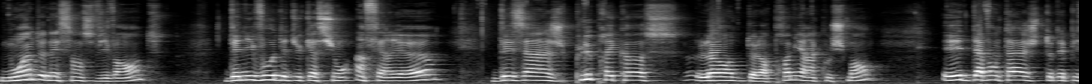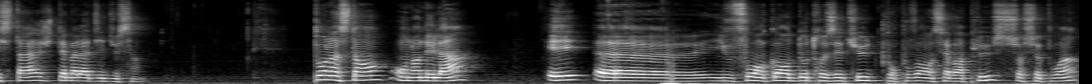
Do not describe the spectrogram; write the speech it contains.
moins de naissances vivantes, des niveaux d'éducation inférieurs, des âges plus précoces lors de leur premier accouchement et davantage de dépistage des maladies du sein. Pour l'instant, on en est là, et euh, il faut encore d'autres études pour pouvoir en savoir plus sur ce point.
